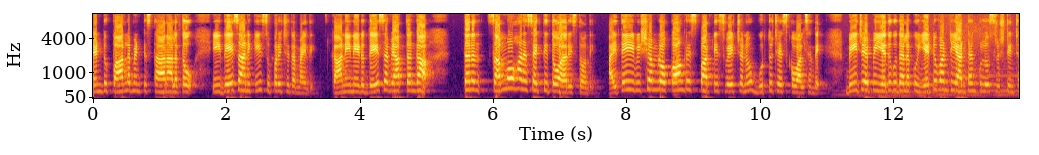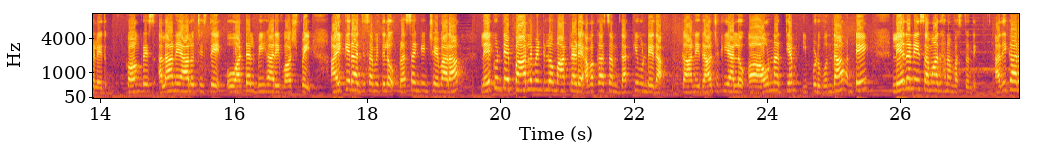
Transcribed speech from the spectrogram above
రెండు పార్లమెంటు స్థానాలతో ఈ దేశానికి సుపరిచితమైంది. కానీ నేడు దేశవ్యాప్తంగా తన సమ్మోహన శక్తితో అలరిస్తోంది అయితే ఈ విషయంలో కాంగ్రెస్ పార్టీ స్వేచ్ఛను గుర్తు చేసుకోవాల్సిందే. బీజేపీ ఎదుగుదలకు ఎటువంటి అడ్డంకులు సృష్టించలేదు. కాంగ్రెస్ అలానే ఆలోచిస్తే ఓ అటల్ బిహారీ వాజ్పేయి ఐక్యరాజ్య సమితిలో ప్రసంగించేవారా? లేకుంటే పార్లమెంటులో మాట్లాడే అవకాశం దక్కి ఉండేదా? కానీ రాజకీయాల్లో ఆ ఔన్నత్యం ఇప్పుడు ఉందా అంటే లేదనే సమాధానం వస్తుంది. అధికార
